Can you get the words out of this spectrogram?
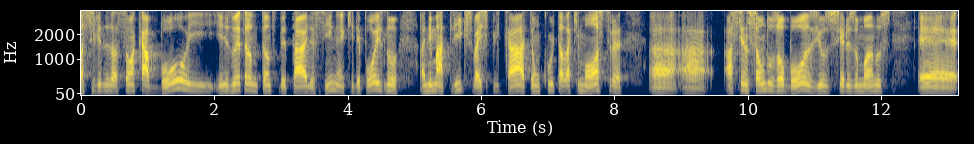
a, civilização acabou e eles não entram em tanto detalhe assim, né? Que depois no Animatrix vai explicar, tem um curta lá que mostra a, a ascensão dos robôs e os seres humanos é,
